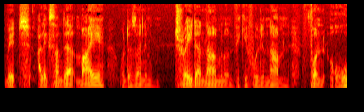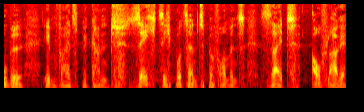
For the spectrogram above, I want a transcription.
mit Alexander May unter seinem Trader-Namen und Wikifolio-Namen von Rubel, ebenfalls bekannt. 60% Performance seit Auflage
